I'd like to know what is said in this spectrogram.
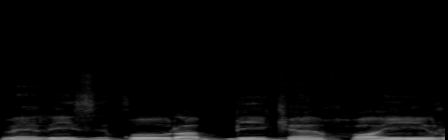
ورزق ربك خير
